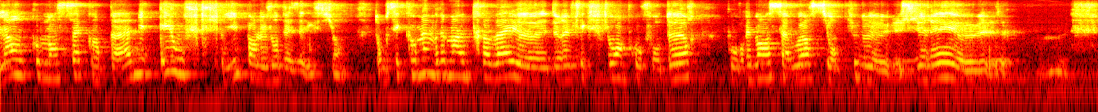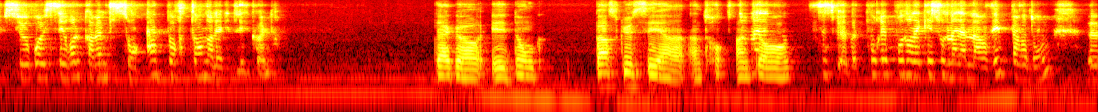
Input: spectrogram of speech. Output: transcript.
Là, on commence sa campagne et on finit par le jour des élections. Donc, c'est quand même vraiment un travail euh, de réflexion en profondeur pour vraiment savoir si on peut euh, gérer euh, ces rôles quand même qui sont importants dans la vie de l'école. D'accord. Et donc, parce que c'est un, un, tro- un temps... Que- pour répondre à la question de Madame Harvey, pardon. euh,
